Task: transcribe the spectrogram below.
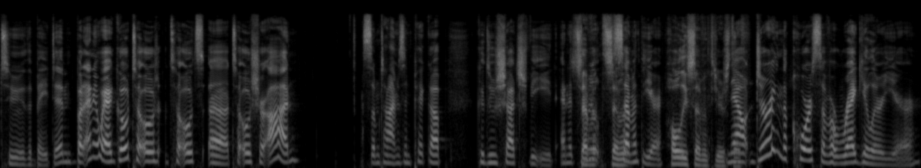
to the Beit Din. But anyway, I go to o- to uh, to Osher Ad sometimes and pick up kedushat shvi'it, and it's Seventh- real- seventh- seventh year. Holy seventh year Now, during the course of a regular year,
